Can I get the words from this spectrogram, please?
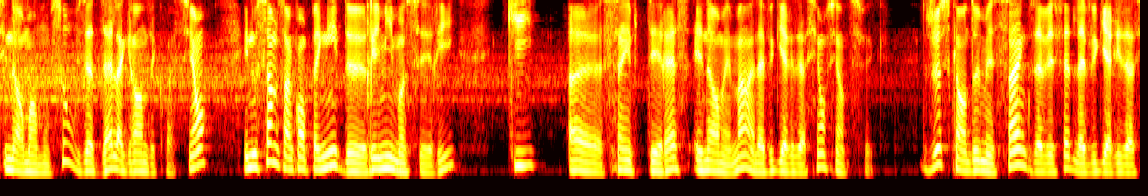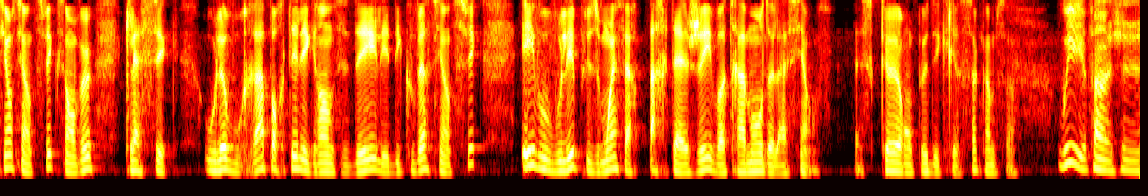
Ici Normand Mousseau, vous êtes à La Grande Équation et nous sommes en compagnie de Rémi Mosseri qui euh, s'intéresse énormément à la vulgarisation scientifique. Jusqu'en 2005, vous avez fait de la vulgarisation scientifique, si on veut, classique, où là, vous rapportez les grandes idées, les découvertes scientifiques, et vous voulez plus ou moins faire partager votre amour de la science. Est-ce qu'on peut décrire ça comme ça? Oui, enfin, je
